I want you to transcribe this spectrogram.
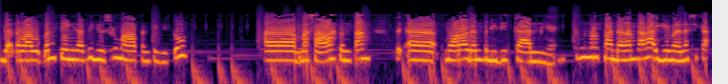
nggak terlalu penting tapi justru malah penting itu eh, masalah tentang eh, moral dan pendidikan ya. Itu menurut pandangan kakak gimana sih kak?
